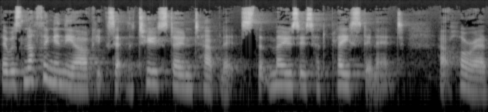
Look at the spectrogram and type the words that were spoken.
There was nothing in the ark except the two stone tablets that Moses had placed in it at Horeb,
